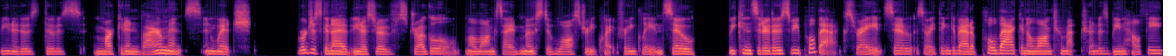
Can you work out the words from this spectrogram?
you know, those those market environments in which we're just going to, you know, sort of struggle alongside most of Wall Street, quite frankly. And so we consider those to be pullbacks, right? So, so I think about a pullback and a long-term trend as being healthy.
